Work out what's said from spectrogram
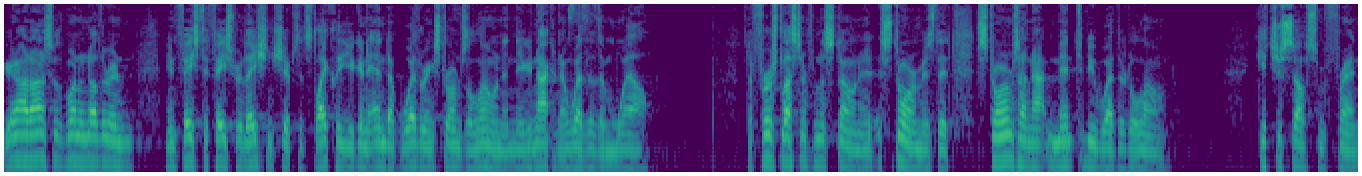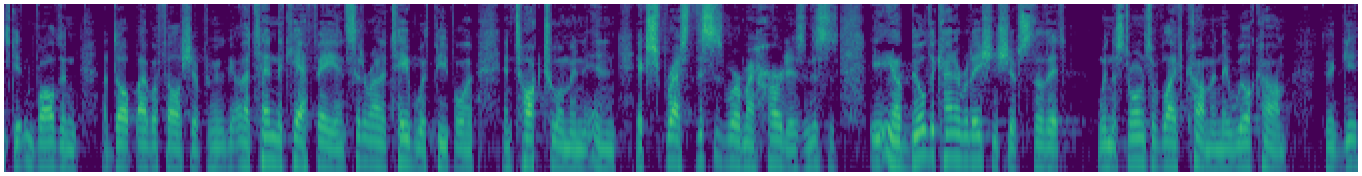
If you're not honest with one another in face to face relationships, it's likely you're going to end up weathering storms alone and you're not going to weather them well. The first lesson from the stone, uh, storm is that storms are not meant to be weathered alone. Get yourself some friends. Get involved in adult Bible fellowship. Attend the cafe and sit around a table with people and, and talk to them and, and express this is where my heart is. And this is, you know, build the kind of relationships so that when the storms of life come, and they will come, get,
